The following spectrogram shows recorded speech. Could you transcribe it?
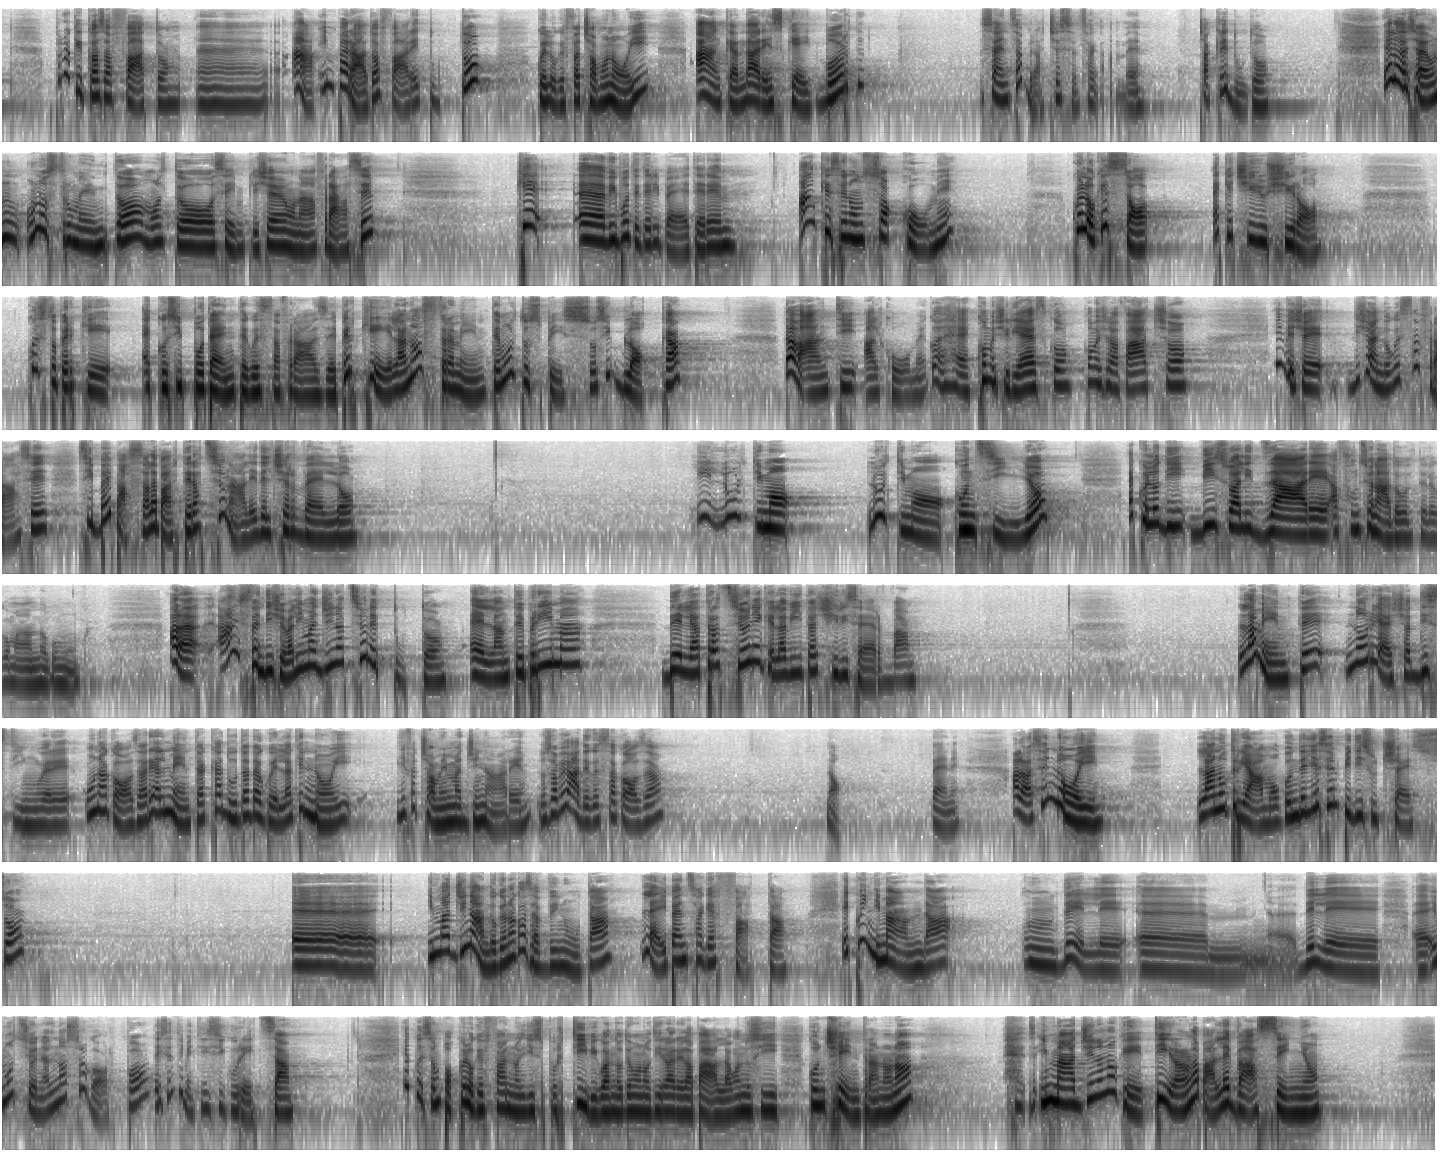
Però che cosa ha fatto? Eh, ha imparato a fare tutto quello che facciamo noi, anche andare in skateboard senza braccia e senza gambe. Ci ha creduto. E allora c'è un, uno strumento molto semplice, una frase, che eh, vi potete ripetere, anche se non so come, quello che so è che ci riuscirò. Questo perché è così potente questa frase? Perché la nostra mente molto spesso si blocca davanti al come. Eh, come ci riesco? Come ce la faccio? Invece, dicendo questa frase, si bypassa la parte razionale del cervello L'ultimo consiglio è quello di visualizzare. Ha funzionato col telecomando comunque. Allora, Einstein diceva l'immaginazione è tutto, è l'anteprima delle attrazioni che la vita ci riserva. La mente non riesce a distinguere una cosa realmente accaduta da quella che noi gli facciamo immaginare. Lo sapevate questa cosa? Bene. Allora, se noi la nutriamo con degli esempi di successo, eh, immaginando che una cosa è avvenuta, lei pensa che è fatta e quindi manda um, delle, ehm, delle eh, emozioni al nostro corpo, dei sentimenti di sicurezza. E questo è un po' quello che fanno gli sportivi quando devono tirare la palla, quando si concentrano, no? Eh, immaginano che tirano la palla e va a segno.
